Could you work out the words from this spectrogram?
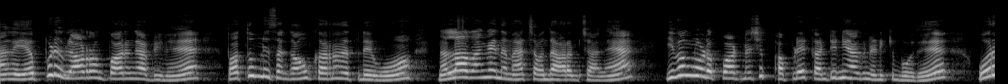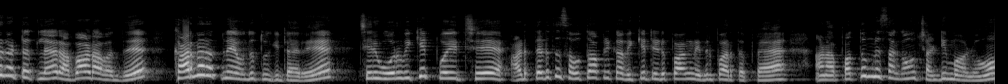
நாங்கள் எப்படி விளையாடுறோம் பாருங்க அப்படின்னு பத்தும் சங்காவும் கருணரத்னேவும் நல்லா தாங்க இந்த மேட்சை வந்து ஆரம்பித்தாங்க இவங்களோட பார்ட்னர்ஷிப் அப்படியே கண்டினியூ ஆகும்னு நினைக்கும் போது ஒரு கட்டத்தில் ரபாடா வந்து கர்ணரத்னையை வந்து தூக்கிட்டாரு. சரி ஒரு விக்கெட் போயிடுச்சு அடுத்தடுத்து சவுத் ஆஃப்ரிக்கா விக்கெட் எடுப்பாங்கன்னு எதிர்பார்த்தப்ப ஆனால் பத்தும் நிசங்காவும் சண்டிமாலும்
